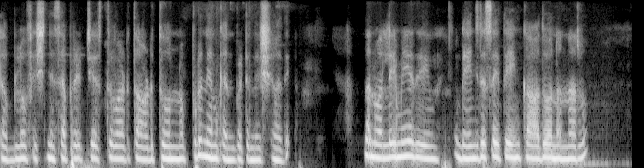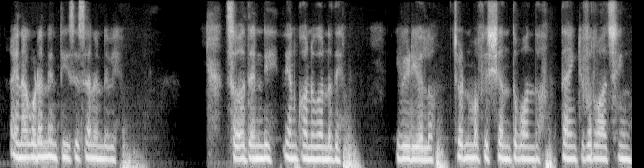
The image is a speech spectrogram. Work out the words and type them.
టబ్‌లో ఫిష్‌ని సెపరేట్ చేస్తూ వాటితో ఆడుతూ ఉన్నప్పుడు నేను కనిపెట్టిన విషయం అది. దానివల్ల ఏమీ అది డేంజరస్ అయితే ఏం కాదు అని అన్నారు అయినా కూడా నేను తీసేసానండి ఇవి సో, అదండి నేను కనుగొన్నది ఈ వీడియోలో. చూడండి మా ఫిష్ ఎంత బాగుందో థ్యాంక్ యూ ఫర్ వాచింగ్.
